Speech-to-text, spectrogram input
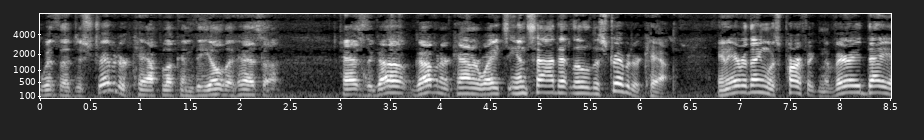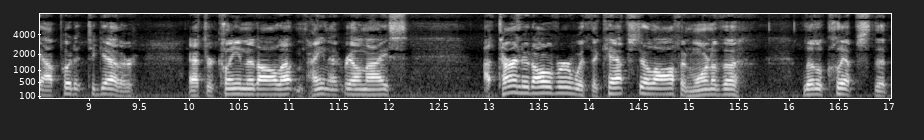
with a distributor cap looking deal that has a has the gov governor counterweights inside that little distributor cap. And everything was perfect. And the very day I put it together after cleaning it all up and painting it real nice, I turned it over with the cap still off and one of the little clips that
